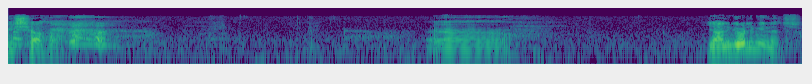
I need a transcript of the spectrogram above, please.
İnşallah. Ee, yani gördü millet.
